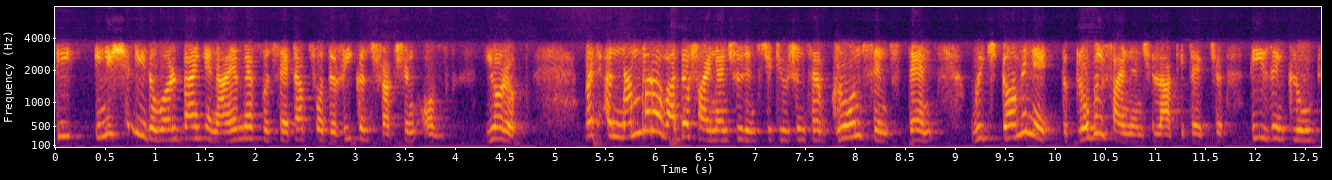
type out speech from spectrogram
the, initially, the World Bank and IMF were set up for the reconstruction of Europe. But a number of other financial institutions have grown since then, which dominate the global financial architecture. These include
